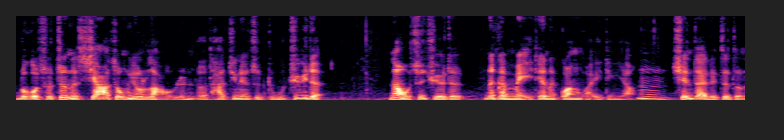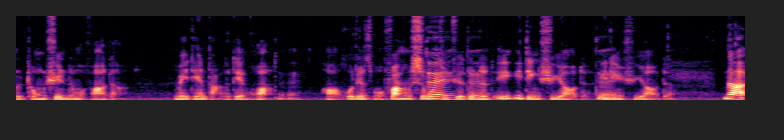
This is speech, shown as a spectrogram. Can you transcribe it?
如果说真的家中有老人，而他今天是独居的，那我是觉得那个每天的关怀一定要。嗯，现在的这种的通讯那么发达，每天打个电话，对，好或者什么方式，我是觉得那一一定需要的，一定需要的。那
